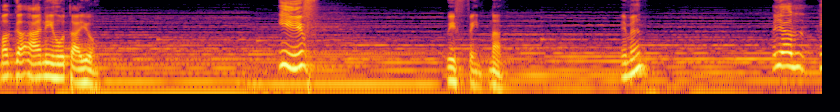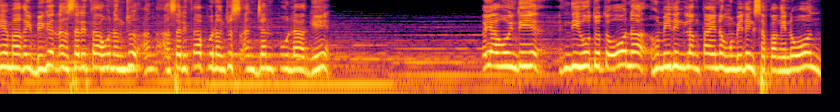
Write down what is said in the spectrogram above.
Mag-aani ho tayo. If we faint not. Amen? Kaya, kaya mga kaibigan, ang salita ho ng Diyos, ang, ang salita po ng Diyos, andyan po lagi. Kaya ho, hindi, hindi ho totoo na humiling lang tayo ng humiling sa Panginoon.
